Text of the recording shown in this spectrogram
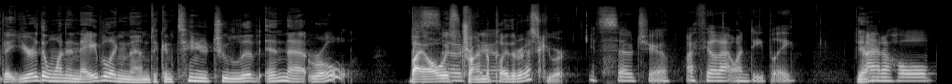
that you're the one enabling them to continue to live in that role by always So trying to play the rescuer. It's so true. I feel that one deeply. Yeah. I had a whole,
